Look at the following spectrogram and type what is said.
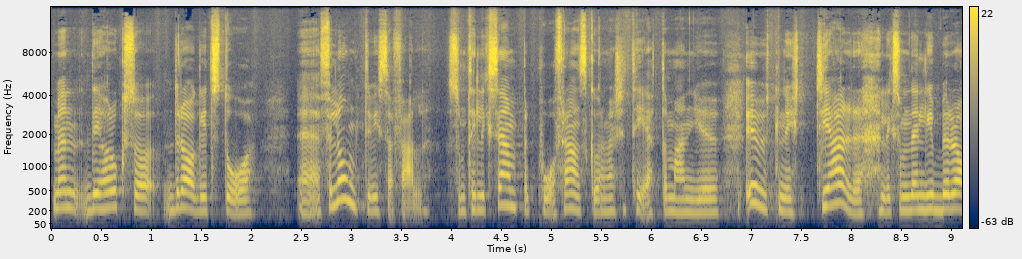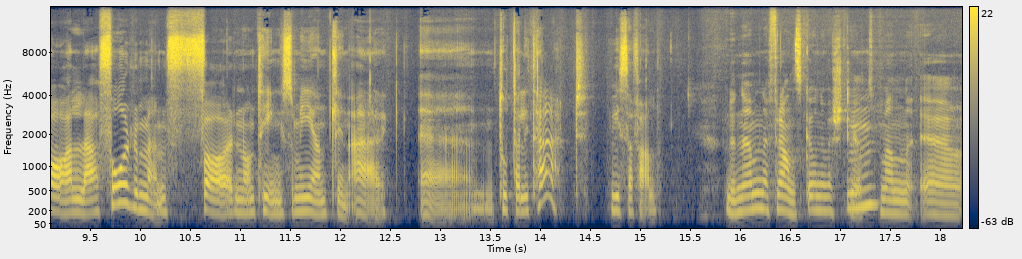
Men det har också dragits då Eh, för långt i vissa fall. Som till exempel på franska universitet där man ju utnyttjar liksom den liberala formen för någonting som egentligen är eh, totalitärt i vissa fall. Du nämner franska universitet, mm. men eh,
